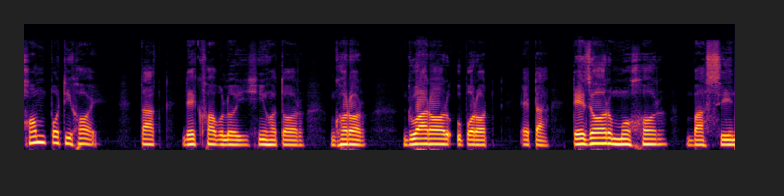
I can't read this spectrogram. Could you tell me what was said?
সম্পত্তি হয় তাক দেখুৱাবলৈ সিহঁতৰ ঘৰৰ দুৱাৰৰ ওপৰত এটা তেজৰ মোহৰ বা চিন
